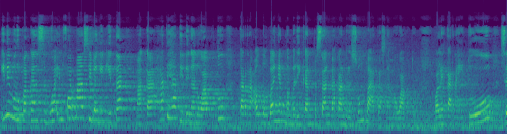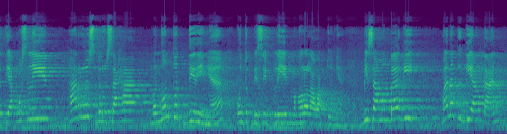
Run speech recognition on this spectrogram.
Ini merupakan sebuah informasi bagi kita, maka hati-hati dengan waktu karena Allah banyak memberikan pesan bahkan bersumpah atas nama waktu. Oleh karena itu, setiap muslim harus berusaha menuntut dirinya untuk disiplin mengelola waktunya. Bisa membagi mana kegiatan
